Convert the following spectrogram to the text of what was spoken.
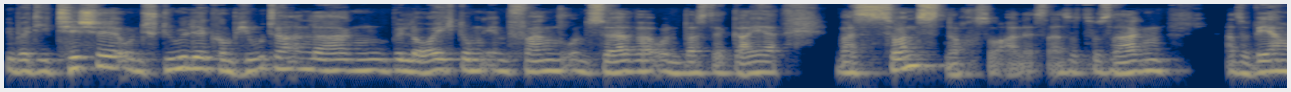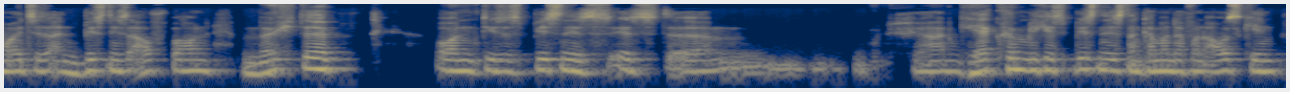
über die Tische und Stühle, Computeranlagen, Beleuchtung, Empfang und Server und was der Geier, was sonst noch so alles. Also zu sagen, also wer heute ein Business aufbauen möchte und dieses Business ist ähm, ja, ein herkömmliches Business, dann kann man davon ausgehen,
